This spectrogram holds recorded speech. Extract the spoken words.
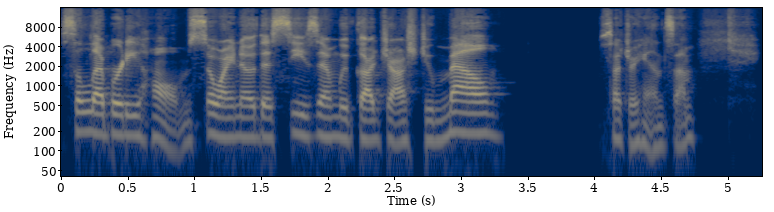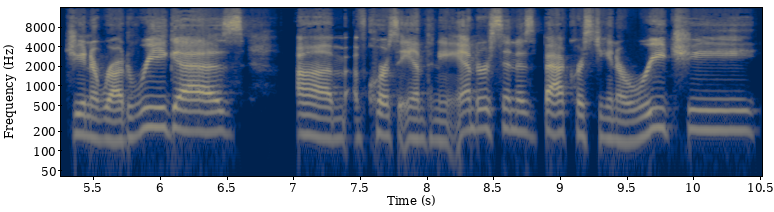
celebrity homes. So I know this season we've got Josh Duhamel, such a handsome, Gina Rodriguez, um, of course Anthony Anderson is back, Christina Ricci.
